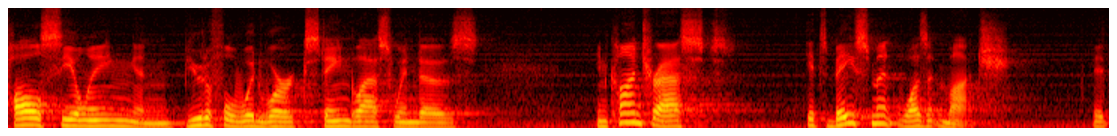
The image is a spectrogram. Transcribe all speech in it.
tall ceiling and beautiful woodwork, stained glass windows. In contrast, its basement wasn't much. It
